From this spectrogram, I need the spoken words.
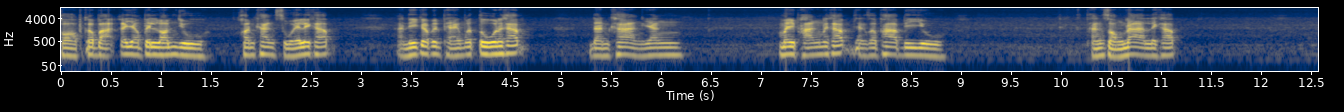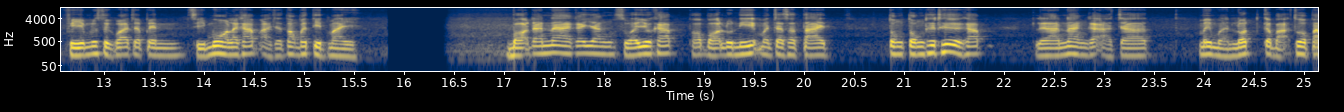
ขอบกระบะก็ยังเป็นรอนอยู่ ค่อนข้างสวยเลยครับ อันนี้ก็เป็นแผงประตูนะครับ ด้านข้างยังไม่พังนะครับ ยังสภาพดีอยู่ ทั้งสองด้านเลยครับ ฟิล์มรู้สึกว่าจะเป็นสีม่วงแล้วครับ อาจจะต้องไปติดใหม่ เบาะด้านหน้าก็ยังสวยอยู่ครับพราะเบาะรุ่นนี้มันจะสไตล์ตรงๆทื่อๆครับเวลานั่งก็อาจจะไม่เหมือนรถกระบะทั่วไป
